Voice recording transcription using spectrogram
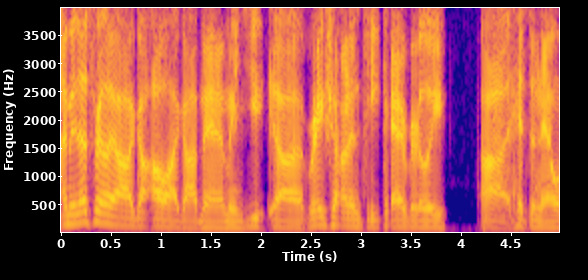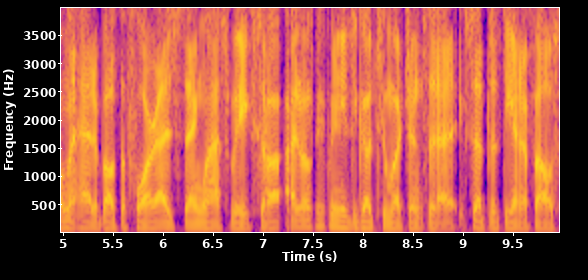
I mean, that's really all I got. All I got, man. I mean, you, uh, Rayshon and DK really uh, hit the nail on the head about the Flores thing last week. So I don't think we need to go too much into that, except that the NFL is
